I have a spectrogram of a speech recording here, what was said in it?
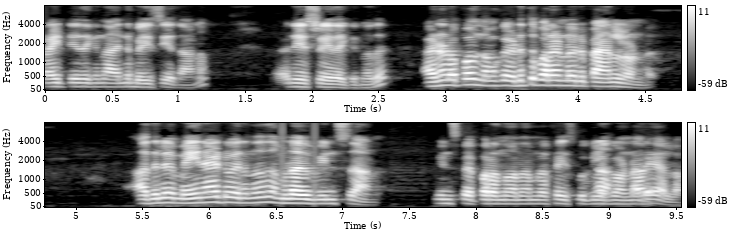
റൈറ്റ് ചെയ്തേക്കുന്നത് അതിനെ ബേസ് ചെയ്താണ് രജിസ്റ്റർ ചെയ്തേക്കുന്നത്. അതിനോടൊപ്പം നമുക്ക് എടുത്തു പറയേണ്ട ഒരു പാനലുണ്ട്. അതിൽ മെയിനായിട്ട് വരുന്നത് നമ്മുടെ വിൻസ് ആണ്. വിൻസ് പേപ്പർ എന്ന് പറഞ്ഞാൽ നമ്മുടെ ഫേസ്ബുക്കിലൊക്കെ ഉണ്ട്. അറിയാമല്ലോ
